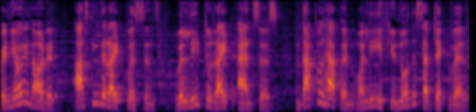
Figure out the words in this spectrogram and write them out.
When you're in audit, asking the right questions will lead to right answers. And that will happen only if you know the subject well.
